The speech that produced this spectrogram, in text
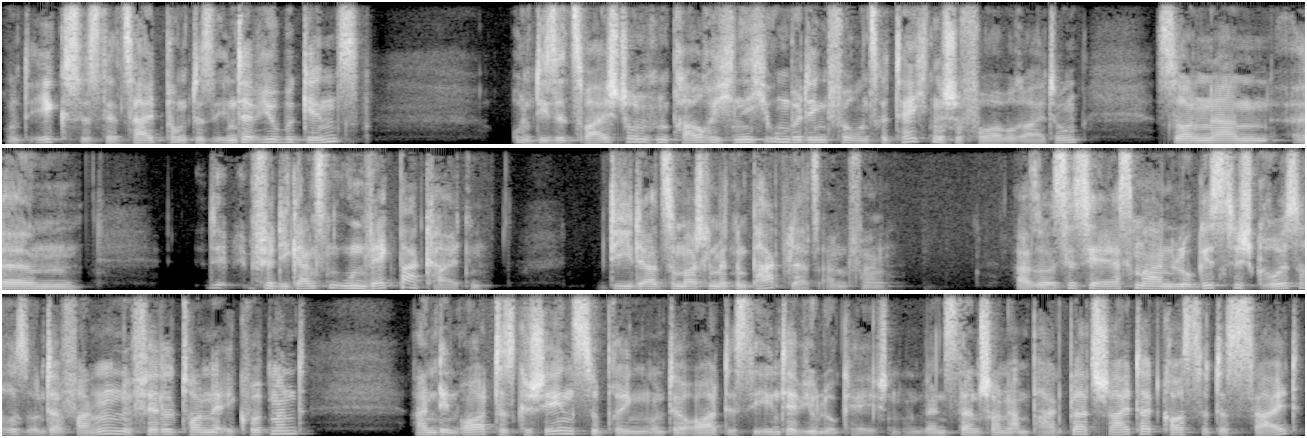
Und x ist der Zeitpunkt des Interviewbeginns. Und diese zwei Stunden brauche ich nicht unbedingt für unsere technische Vorbereitung, sondern ähm, für die ganzen Unwägbarkeiten, die da zum Beispiel mit einem Parkplatz anfangen. Also es ist ja erstmal ein logistisch größeres Unterfangen, eine Vierteltonne Equipment an den Ort des Geschehens zu bringen. Und der Ort ist die Interview-Location. Und wenn es dann schon am Parkplatz scheitert, kostet das Zeit.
